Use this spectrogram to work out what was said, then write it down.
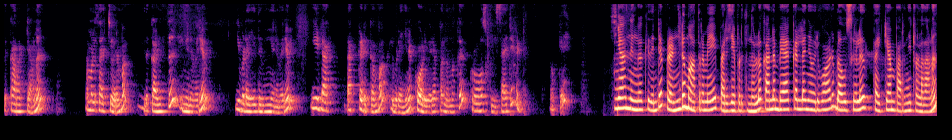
ഇത് കറക്റ്റാണ് നമ്മൾ തയ്ച്ച് വരുമ്പോൾ ഇത് കഴുത്ത് ഇങ്ങനെ വരും. ഇവിടെ ഇത് ഇങ്ങനെ വരും. ഈ ഡക്ക് ഡക്ക് എടുക്കുമ്പോൾ ഇവിടെ ഇങ്ങനെ കോടി വരും. അപ്പം നമുക്ക് ക്രോസ് പീസായിട്ട് കിട്ടും. ഓക്കെ ഞാൻ നിങ്ങൾക്ക് ഇതിന്റെ ഫ്രണ്ട് മാത്രമേ പരിചയപ്പെടുത്തുന്നുള്ളൂ. കാരണം ബാക്കെല്ലാം ഞാൻ ഒരുപാട് ബ്ലൗസുകൾ തയ്ക്കാൻ പറഞ്ഞിട്ടുള്ളതാണ്.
